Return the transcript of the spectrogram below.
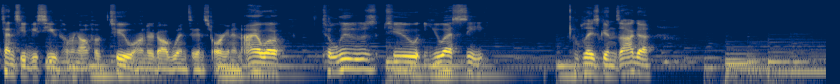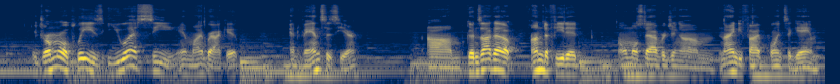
10 seed VCU coming off of two underdog wins against Oregon and Iowa. To lose to USC, who plays Gonzaga. Drumroll, please. USC in my bracket advances here. Um, Gonzaga undefeated, almost averaging um, 95 points a game.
